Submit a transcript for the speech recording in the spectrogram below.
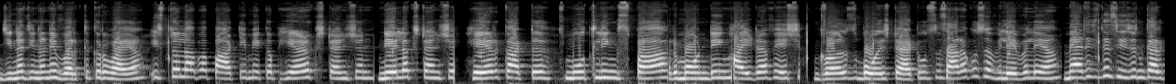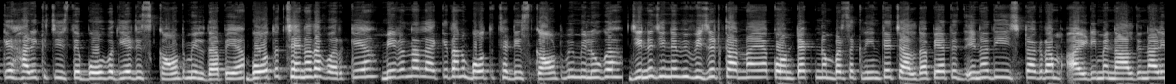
ਜਿਨ੍ਹਾਂ ਜਿਨ੍ਹਾਂ ਨੇ ਵਰਕ ਕਰਵਾਇਆ। ਇਸ ਤੋਂ ਇਲਾਵਾ party makeup hair extension nail extension hair cut smoothening spa rebonding hydra facial girls boys tattoos ਸਾਰਾ ਕੁਝ ਅਵੇਲੇਬਲ ਆ। ਮੈਰਿਜ ਦੇ ਸੀਜ਼ਨ ਕਰਕੇ ਹਰ ਇੱਕ ਚੀਜ਼ ਤੇ ਬਹੁਤ ਵਧੀਆ ਡਿਸਕਾਊਂਟ ਮਿਲਦਾ ਪਿਆ। ਬਹੁਤ ਅੱਛਾ ਇਹਨਾਂ ਦਾ ਵਰਕ ਆ। ਮੇਰੇ ਨਾਲ ਲੈ ਕੇ ਤੁਹਾਨੂੰ ਬਹੁਤ ਅੱਛਾ ਡਿਸਕਾਊਂਟ ਵੀ ਮਿਲੂਗਾ। ਜਿਨੇ ਜਿਨੇ ਵੀ ਵਿਜ਼ਿਟ ਕਰਨਾ ਆ ਕੰਟੈਕਟ ਨੰਬਰ ਸਕਰੀਨ ਤੇ ਚੱਲਦਾ ਪਿਆ ਤੇ ਇਹਨਾਂ ਦੀ ਇੰਸਟਾਗ੍ਰam ਆਈਡੀ ਮੈਂ ਨਾਲ ਦੇ ਨਾਲ ਹੀ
